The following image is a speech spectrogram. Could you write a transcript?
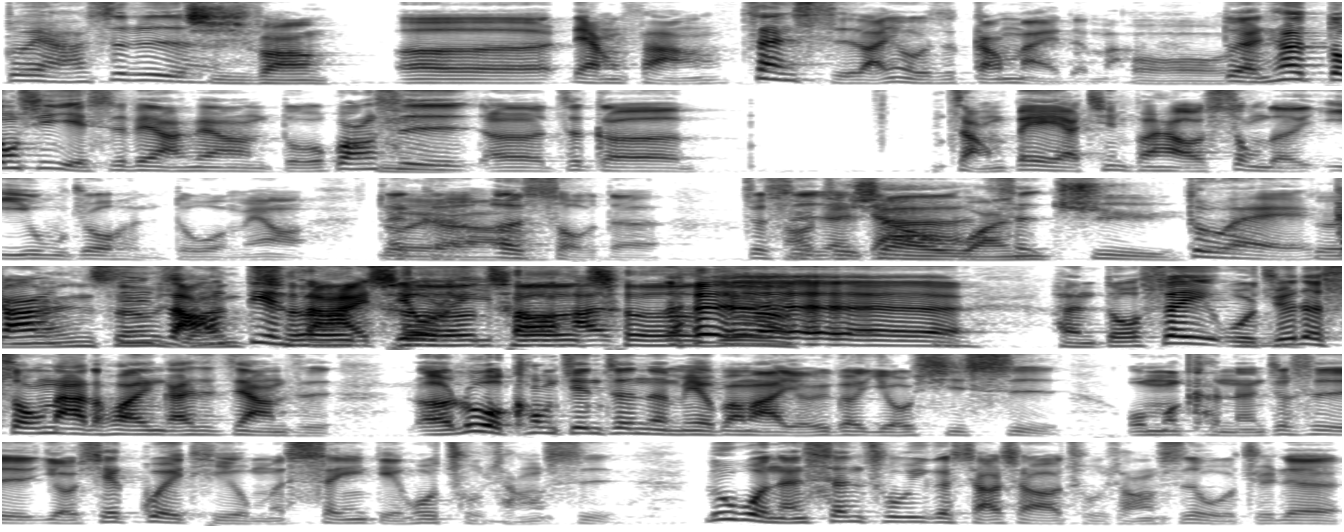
对啊，是不是？几房？呃，两房，暂时啦，因为我是刚买的嘛。哦。对，它东西也是非常非常多，光是呃这个长辈啊、亲朋好友送的衣物就很多，没有那个二手的，就是人家玩具。对，刚早上店长还丢了一包，对对对对，很多。所以我觉得收纳的话应该是这样子。呃，如果空间真的没有办法有一个游戏室，我们可能就是有些柜体我们深一点或储藏室。如果能生出一个小小的储藏室，我觉得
